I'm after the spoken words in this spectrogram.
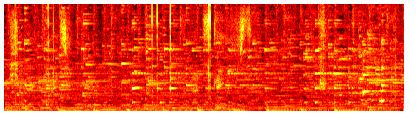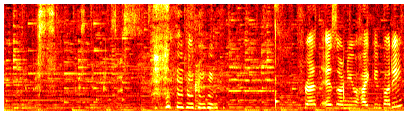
will show you guys the landscapes. Look at this Disney princess. Fred is our new hiking buddy.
